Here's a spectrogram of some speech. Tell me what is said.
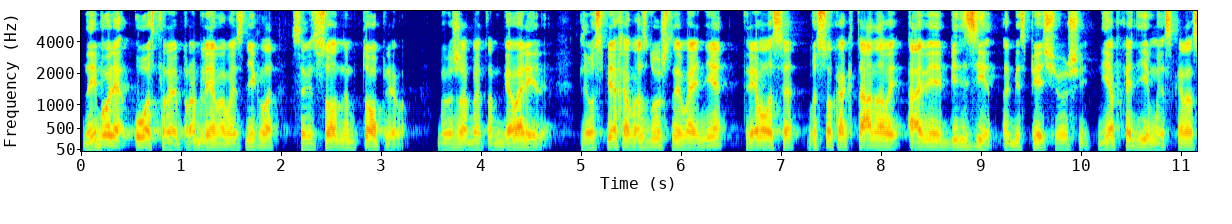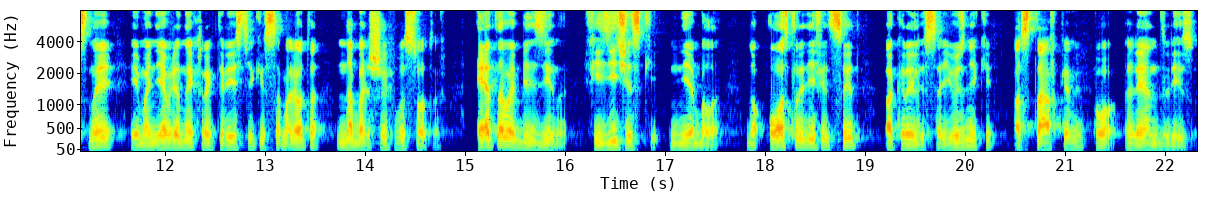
Наиболее острая проблема возникла с авиационным топливом. Мы уже об этом говорили. Для успеха в воздушной войне требовался высокооктановый авиабензин, обеспечивающий необходимые скоростные и маневренные характеристики самолета на больших высотах. Этого бензина физически не было, но острый дефицит покрыли союзники поставками по ленд-лизу.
